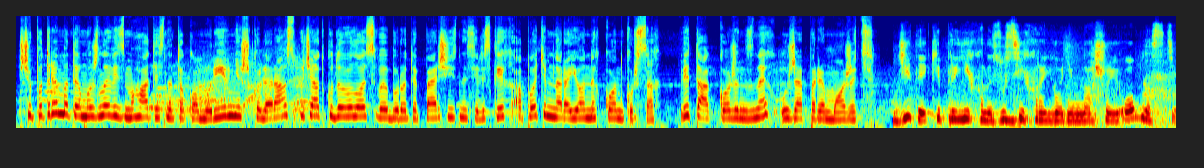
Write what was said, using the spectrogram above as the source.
Щоб отримати можливість змагатись на такому рівні, школярам спочатку довелось вибороти першість на сільських, а потім на районних конкурсах. Відтак, кожен з них уже переможець. Діти, які приїхали з усіх районів нашої області,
